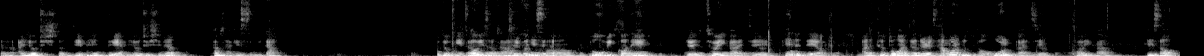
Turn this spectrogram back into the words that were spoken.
어, 알려주시던지 밴드에 알려주시면 감사하겠습니다. 정리 저희사가 출근이 어, 도우미권에 이제 저희가 이제 했는데요. 아, 교통안전을 3월부터 5월까지 저희가 해서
